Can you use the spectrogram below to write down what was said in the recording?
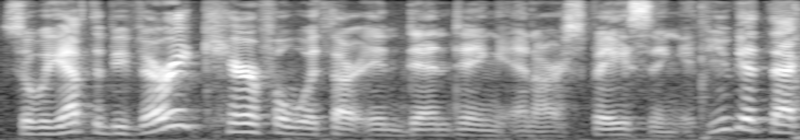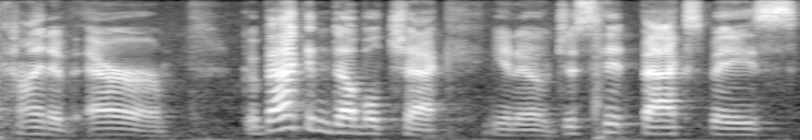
So we have to be very careful with our indenting and our spacing. If you get that kind of error, go back and double check, you know, just hit backspace,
